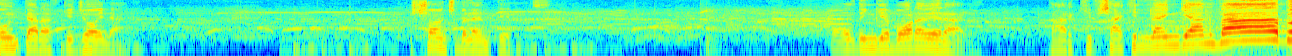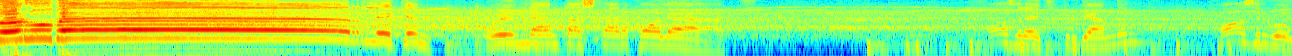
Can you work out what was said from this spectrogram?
o'ng tarafga joyladi. Ishonch bilan tepdi. Oldinga boraveradi. Tarkib shakllangan va bir lekin o'yindan tashqari holat. Hozir aytib turgandim hozir gol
